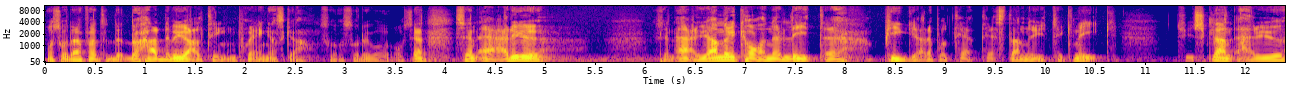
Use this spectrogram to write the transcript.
Och så därför att då hade vi ju allting på engelska. Så, så det var, och sen, sen, är det ju, sen är ju amerikaner lite piggare på att testa ny teknik. Tyskland är ju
